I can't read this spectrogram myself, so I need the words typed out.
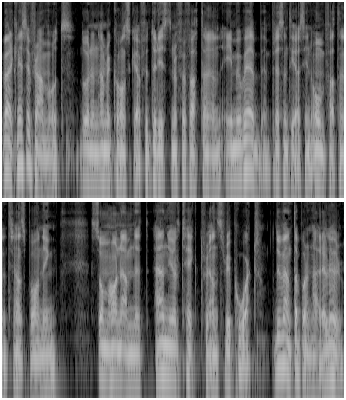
verkligen ser fram emot. Då den amerikanska futuristen och författaren Amy Webb presenterar sin omfattande trendspaning som har namnet Annual Tech Trends Report. Du väntar på den här, eller hur?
